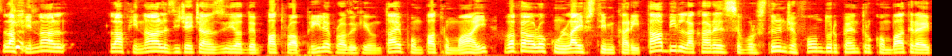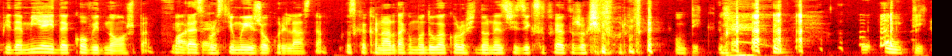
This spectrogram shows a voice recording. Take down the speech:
La Cute. final, la final, zice aici în ziua de 4 aprilie, probabil că e un typo, în 4 mai, va avea loc un live stream caritabil la care se vor strânge fonduri pentru combaterea epidemiei de COVID-19, în care se vor streamui jocurile astea. Îți că cănar dacă mă duc acolo și donez și zic subscribe tu joc și vorbe. Un pic. un pic.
